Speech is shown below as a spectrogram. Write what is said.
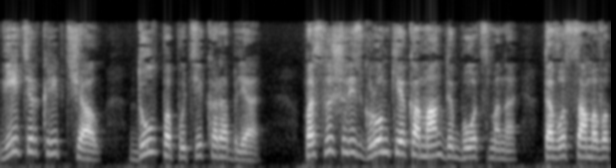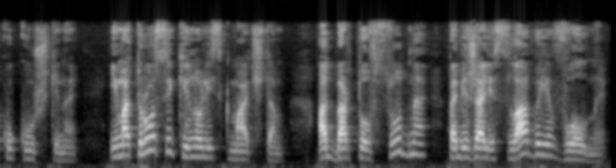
Ветер крепчал, дул по пути корабля. Послышались громкие команды боцмана, того самого Кукушкина, и матросы кинулись к мачтам. От бортов судна побежали слабые волны.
